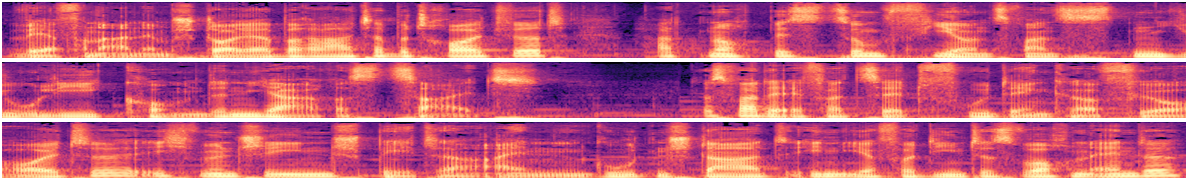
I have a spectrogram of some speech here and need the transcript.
Wer von einem Steuerberater betreut wird, hat noch bis zum 24. Juli kommenden Jahres Zeit. Das war der FAZ Frühdenker für heute. Ich wünsche Ihnen später einen guten Start in Ihr verdientes Wochenende.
